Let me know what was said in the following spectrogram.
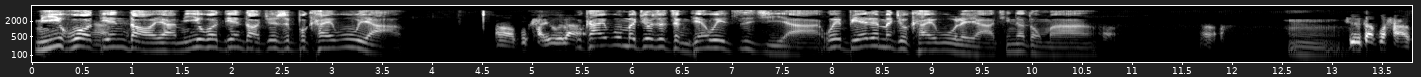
迷惑颠倒呀，迷惑颠倒就是不开悟呀，哦，不开悟了不。开悟嘛就是整天为自己呀，为别人嘛就开悟了呀，听得懂吗？哦，嗯修道不好。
